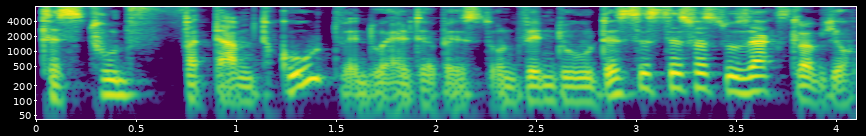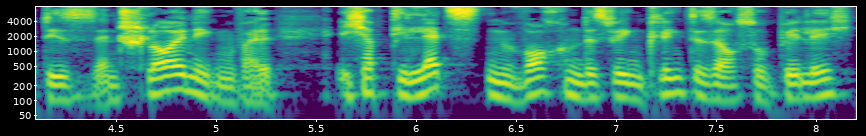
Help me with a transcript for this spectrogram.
das tut verdammt gut, wenn du älter bist. Und wenn du, das ist das, was du sagst, glaube ich, auch dieses Entschleunigen, weil ich habe die letzten Wochen, deswegen klingt es auch so billig,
